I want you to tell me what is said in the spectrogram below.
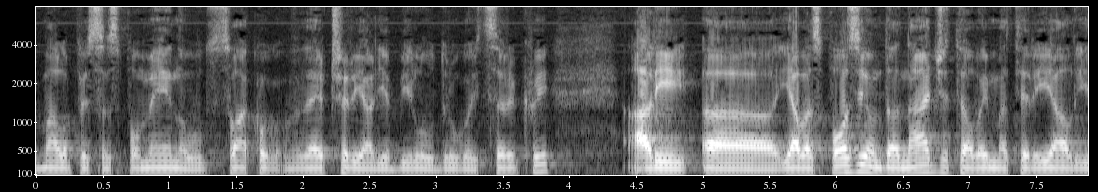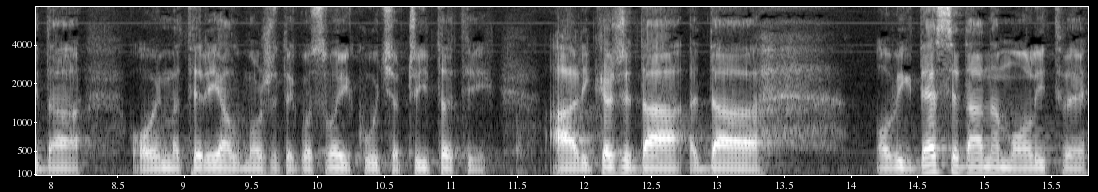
malo pre sam spomenuo, u svakog večeri, ali je bilo u drugoj crkvi, ali uh, ja vas pozivam da nađete ovaj materijal i da ovaj materijal možete go svojih kuća čitati, ali kaže da, da ovih deset dana molitve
